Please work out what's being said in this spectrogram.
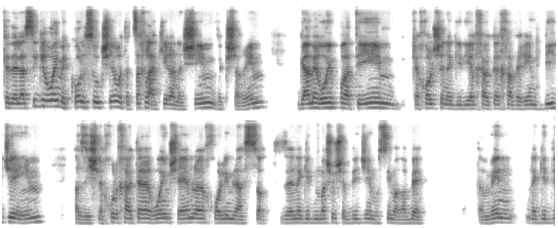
כדי להשיג אירועים מכל סוג שהוא, אתה צריך להכיר אנשים וקשרים, גם אירועים פרטיים, ככל שנגיד יהיה לך יותר חברים די-ג'אים, אז ישלחו לך יותר אירועים שהם לא יכולים לעשות. זה נגיד משהו שדי-ג'אים עושים הרבה. אתה מבין? נגיד,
